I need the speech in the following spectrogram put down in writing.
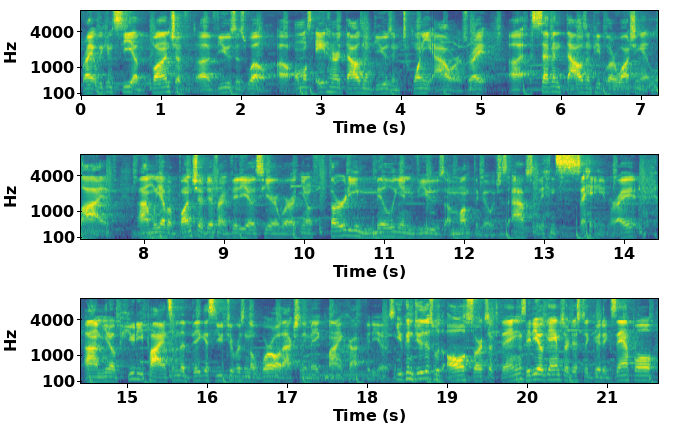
right, we can see a bunch of uh, views as well. Uh, almost 800,000 views in 20 hours, right? Uh, 7,000 people are watching it live. Um, we have a bunch of different videos here where, you know, 30 million views a month ago, which is absolutely insane, right? Um, you know, PewDiePie and some of the biggest YouTubers in the world actually make Minecraft videos. You can do this with all sorts of things. Video games are just a good example,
